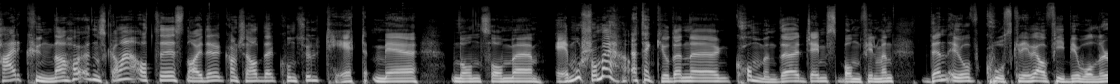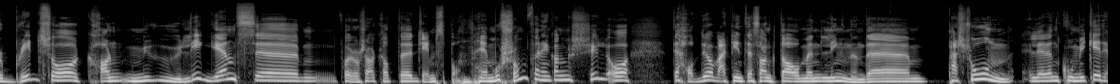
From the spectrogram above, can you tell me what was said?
her kunne jeg ha ønska meg at eh, Snyder kanskje hadde konsultert med noen som eh, er morsomme. Jeg tenker jo den kommende James Bond-filmen den er jo koskrevet av Phoebe Waller-Bridge, og kan muligens forårsake at James Bond er morsom, for en gangs skyld. Og det hadde jo vært interessant da om en lignende person, eller en komiker,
